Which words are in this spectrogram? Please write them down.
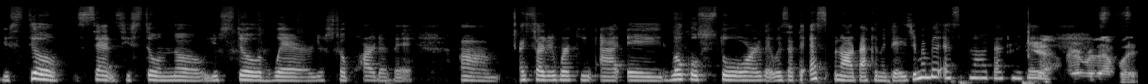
you still sense, you still know, you're still aware, you're still part of it. Um, I started working at a local store that was at the Esplanade back in the days. You remember the Esplanade back in the day? Yeah, I remember that place.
